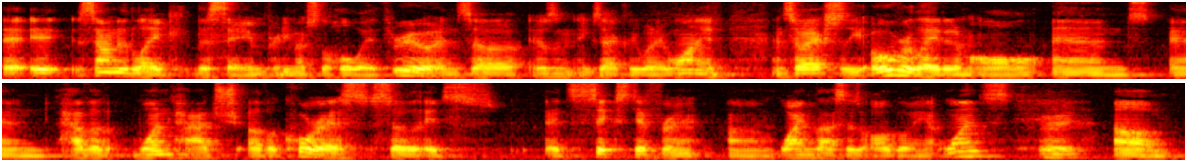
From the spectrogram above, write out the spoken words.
It, it sounded like the same pretty much the whole way through, and so it wasn't exactly what I wanted. And so I actually overlaid them all and and have a one patch of a chorus, so it's it's six different um, wine glasses all going at once. Right. Um,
